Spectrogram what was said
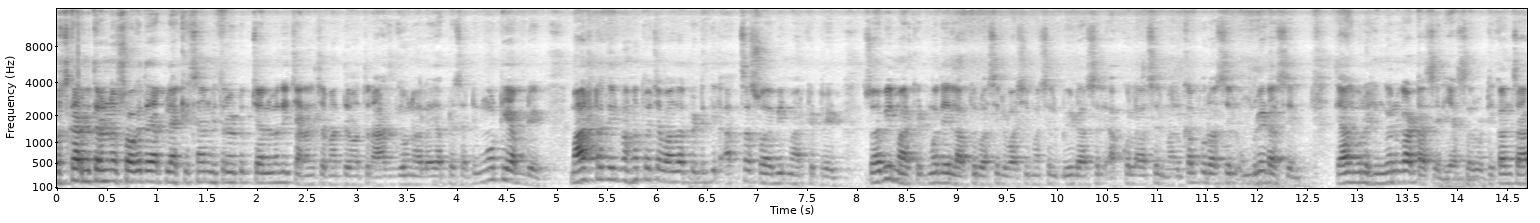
नमस्कार मित्रांनो स्वागत आहे आपल्या किसान मित्र युट्यूब चॅनलमध्ये चॅनलच्या माध्यमातून आज घेऊन आलो आहे आपल्यासाठी मोठी अपडेट महाराष्ट्रातील महत्त्वाच्या बाजारपेठेतील आजचा सोयाबीन मार्केट रेट सोयाबीन मार्केटमध्ये लातूर असेल वाशिम असेल बीड असेल अकोला असेल मलकापूर असेल उमरेड असेल त्याचबरोबर हिंगणघाट असेल या सर्व ठिकाणचा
